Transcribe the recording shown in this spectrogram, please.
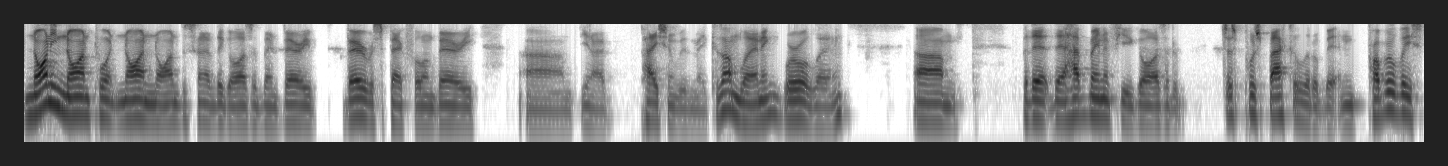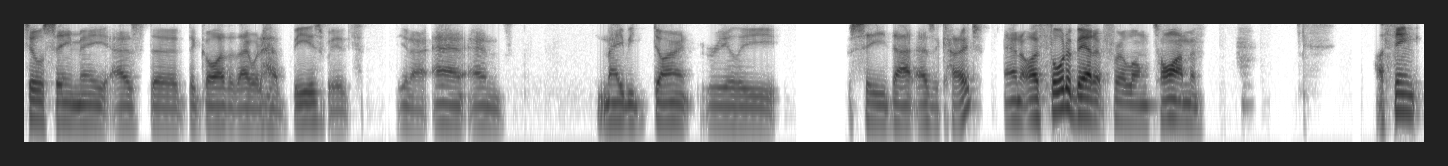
ninety nine point nine nine percent of the guys have been very very respectful and very, um, you know, patient with me because I'm learning. We're all learning. Um, but there there have been a few guys that have just pushed back a little bit and probably still see me as the the guy that they would have beers with, you know, and and maybe don't really see that as a coach. And I thought about it for a long time. And I think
